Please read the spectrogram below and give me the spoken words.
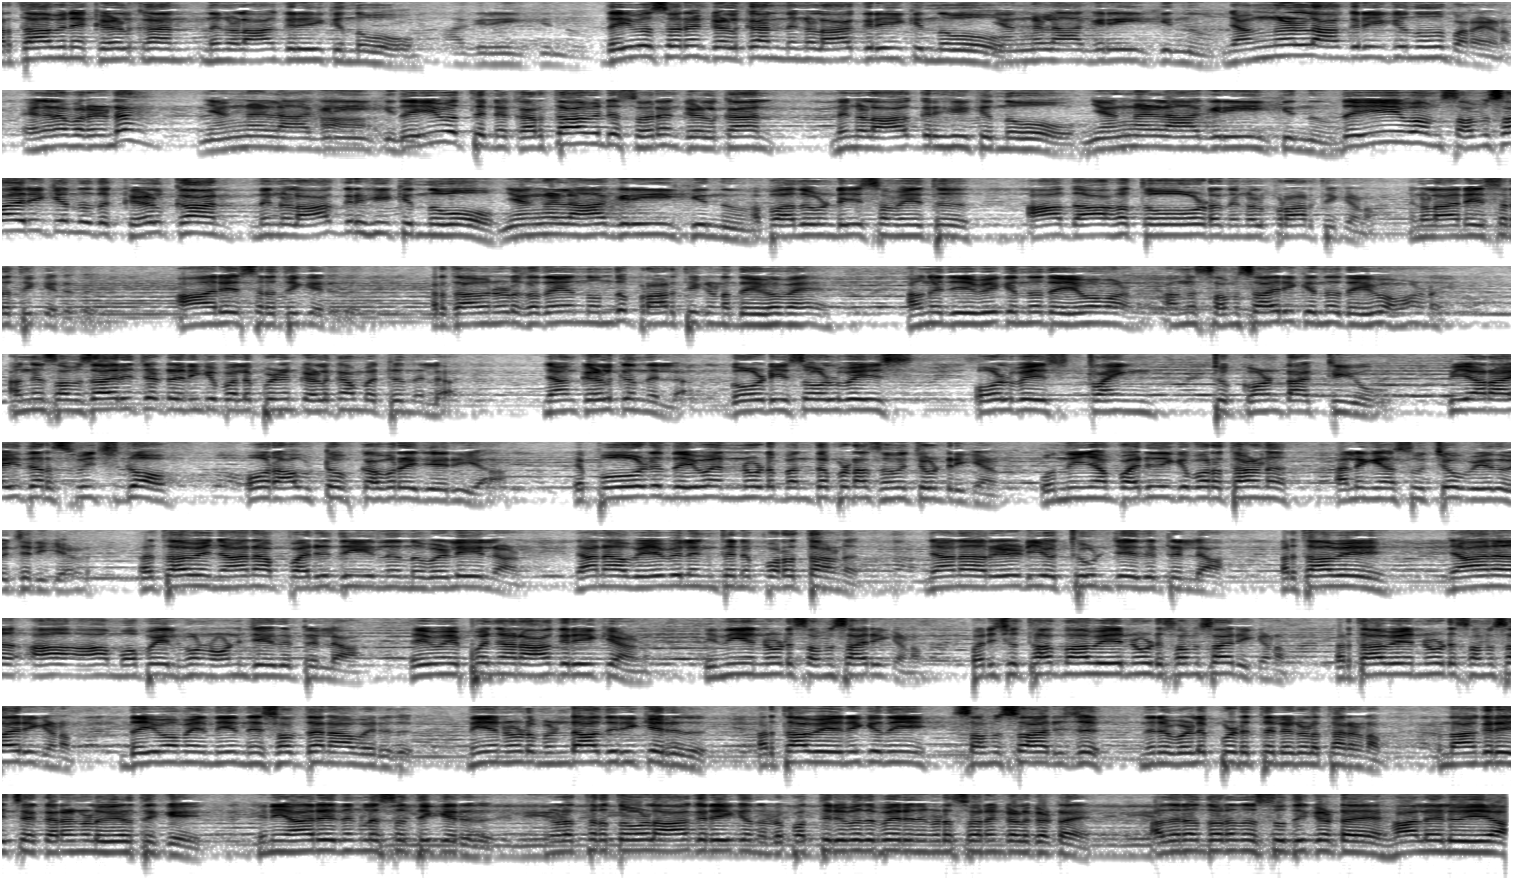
കർത്താവിനെ കേൾക്കാൻ നിങ്ങൾ ആഗ്രഹിക്കുന്നുവോ? ആഗ്രഹിക്കുന്നു. ദൈവസ്വരം കേൾക്കാൻ നിങ്ങൾ ആഗ്രഹിക്കുന്നുവോ? ഞങ്ങൾ ആഗ്രഹിക്കുന്നു. ഞങ്ങൾ ആഗ്രഹിക്കുന്നു എന്ന് പറയണം. എങ്ങനെ പറയണ്ടേ? ഞങ്ങൾ ആഗ്രഹിക്കുന്നു. ദൈവത്തിന്റെ കർത്താവിന്റെ സ്വരം കേൾക്കാൻ നിങ്ങൾ ആഗ്രഹിക്കുന്നുവോ? ഞങ്ങൾ ആഗ്രഹിക്കുന്നു. ദൈവം സംസാരിക്കുന്നത് കേൾക്കാൻ നിങ്ങൾ ആഗ്രഹിക്കുന്നുവോ? ഞങ്ങൾ ആഗ്രഹിക്കുന്നു. അപ്പൊ അതുകൊണ്ട് ഈ സമയത്ത് ആ ദാഹത്തോടെ നിങ്ങൾ പ്രാർത്ഥിക്കണം. നിങ്ങൾ ആരെയും ശ്രദ്ധിക്കരുത്. ആരെയും ശ്രദ്ധിക്കരുത്. കർത്താവിനോട് കഥയെന്നൊന്ന് പ്രാർത്ഥിക്കണം ദൈവമേ. അങ്ങ് ജീവിക്കുന്ന ദൈവമാണ് അങ്ങ് സംസാരിക്കുന്ന ദൈവമാണ്. അങ്ങ് സംസാരിച്ചിട്ട് എനിക്ക് പലപ്പോഴും കേൾക്കാൻ പറ്റുന്നില്ല. ഞാൻ കേൾക്കുന്നില്ല. God is always always trying to contact you we are either switched off or out of coverage area എപ്പോഴും ദൈവം എന്നോട് ബന്ധപ്പെടാൻ ശ്രമിച്ചുകൊണ്ടിരിക്കുകയാണ്. ഒന്നീ ഞാൻ പരിധിക്ക് പുറത്താണ് അല്ലെങ്കിൽ ഞാൻ സ്വിച്ച് ഓഫ് ചെയ്ത് വെച്ചിരിക്കുകയാണ്. കർത്താവെ ഞാൻ ആ പരിധിയിൽ നിന്ന് വെളിയിലാണ്. ഞാൻ ആ വേവ് ലെങ്ത്തിന് പുറത്താണ്. ഞാൻ ആ റേഡിയോ ട്യൂൺ ചെയ്തിട്ടില്ല. കർത്താവെ ഞാൻ ആ ആ മൊബൈൽ ഫോൺ ഓൺ ചെയ്തിട്ടില്ല. ദൈവം ഇപ്പൊ ഞാൻ ആഗ്രഹിക്കുകയാണ്. ഇനി എന്നോട് സംസാരിക്കണം. പരിശുദ്ധാത്മാവെ എന്നോട് സംസാരിക്കണം. ഭർത്താവെ എന്നോട് സംസാരിക്കണം. ദൈവമേ നീ നിശബ്ദനാവരുത്. നീ എന്നോട് മിണ്ടാതിരിക്കരുത്. ഭർത്താവെ എനിക്ക് നീ സംസാരിച്ച് നിന്റെ വെളിപ്പെടുത്തലുകൾ തരണം. എന്ന് ആഗ്രഹിച്ച കരങ്ങൾ ഉയർത്തിക്കേ. ഇനി ആരെയും നിങ്ങൾ ശ്രദ്ധിക്കരുത്. നിങ്ങൾ എത്രത്തോളം ആഗ്രഹിക്കുന്നുണ്ട്? പത്തിരുപത് പേര് നിങ്ങളുടെ സ്വരം കേൾക്കട്ടെ. അതിനെ തുറന്ന് സ്തുതിക്കട്ടെ. ഹാലലുയ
